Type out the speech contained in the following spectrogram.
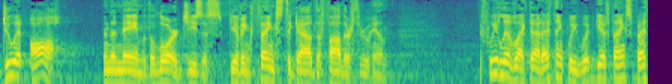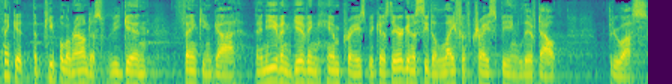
do it all in the name of the Lord Jesus, giving thanks to God the Father through him." If we live like that, I think we would give thanks, but I think it, the people around us begin thanking God and even giving him praise because they're going to see the life of Christ being lived out through us.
